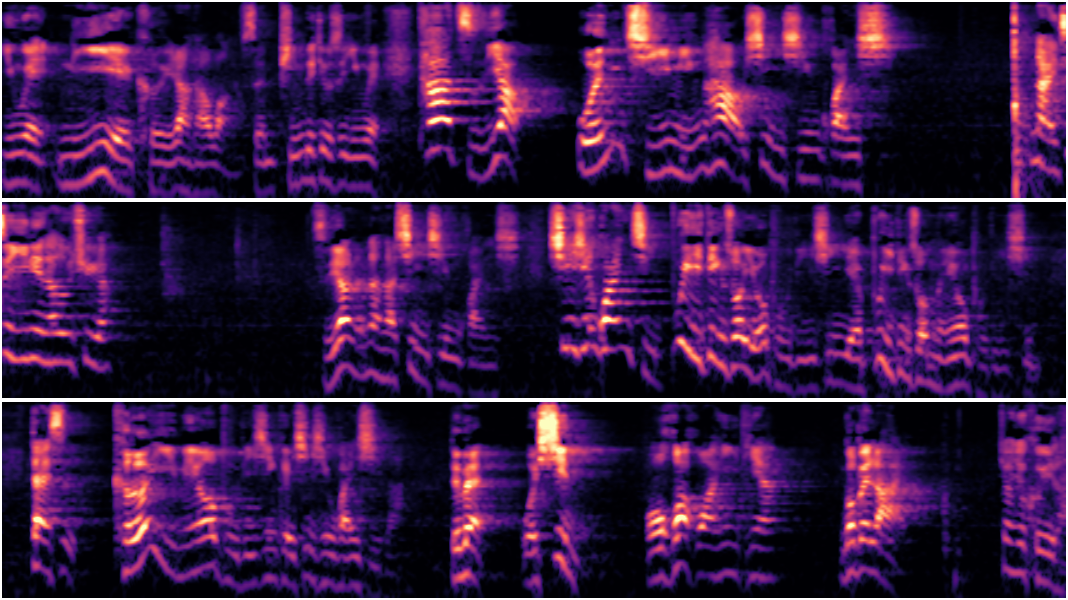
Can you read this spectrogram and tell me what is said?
因为你也可以让他往生，凭的就是因为他只要闻其名号，信心欢喜，乃至一念他都去啊。只要能让他信心欢喜，信心欢喜不一定说有菩提心，也不一定说没有菩提心，但是可以没有菩提心，可以信心欢喜吧？对不对？我信，我花欢喜听，我被来，这样就可以了。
